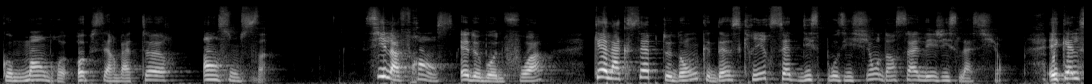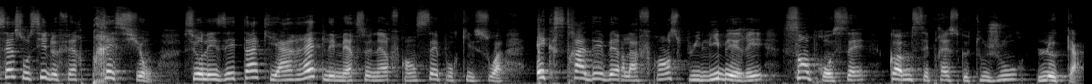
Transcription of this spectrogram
comme membre observateur en son sein. Si la France est de bonne foi, qu'elle accepte donc d'inscrire cette disposition dans sa législation et qu'elle cesse aussi de faire pression sur les États qui arrêtent les mercenaires français pour qu'ils soient extradés vers la France puis libérés sans procès, comme c'est presque toujours le cas.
